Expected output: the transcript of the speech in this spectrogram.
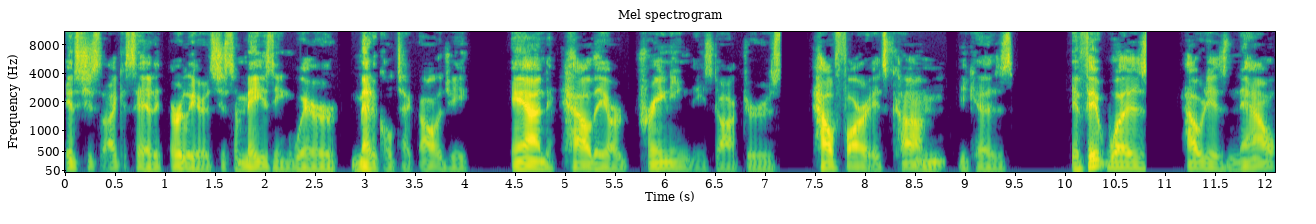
it's just like I said earlier. It's just amazing where medical technology and how they are training these doctors, how far it's come. Because if it was how it is now,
